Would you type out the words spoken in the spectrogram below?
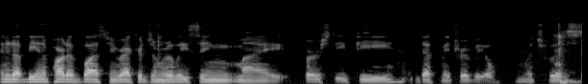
ended up being a part of Blvsphemy Records and releasing my first EP, Death May Trivial, which was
